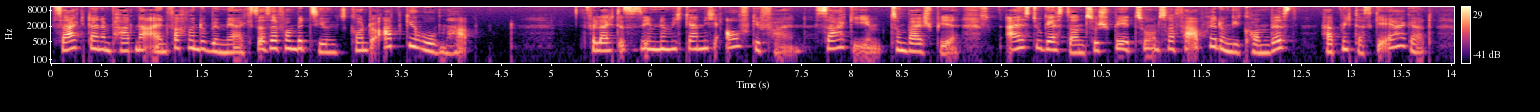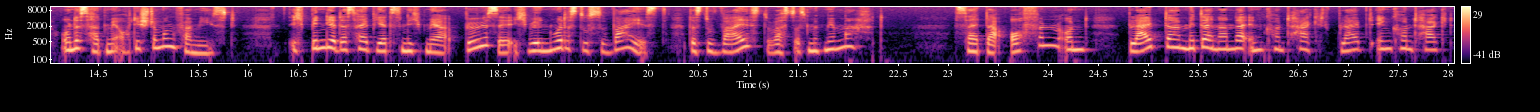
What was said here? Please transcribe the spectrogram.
Sag deinem Partner einfach, wenn du bemerkst, dass er vom Beziehungskonto abgehoben hat. Vielleicht ist es ihm nämlich gar nicht aufgefallen. Sag ihm zum Beispiel, als du gestern zu spät zu unserer Verabredung gekommen bist, hat mich das geärgert und es hat mir auch die Stimmung vermiest. Ich bin dir deshalb jetzt nicht mehr böse, ich will nur, dass du es weißt, dass du weißt, was das mit mir macht. Seid da offen und bleibt da miteinander in Kontakt, bleibt in Kontakt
